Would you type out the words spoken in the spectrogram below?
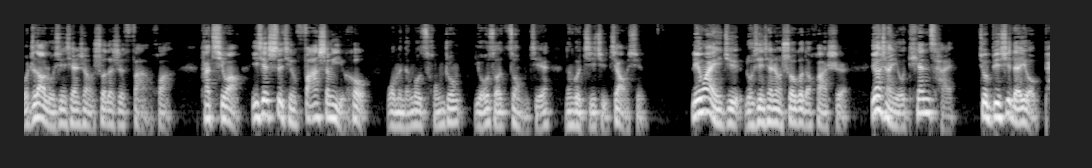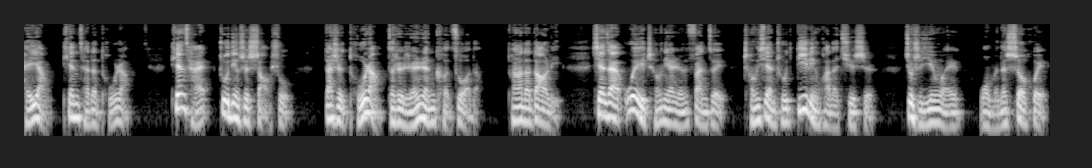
我知道鲁迅先生说的是反话，他期望一些事情发生以后，我们能够从中有所总结，能够汲取教训。另外一句鲁迅先生说过的话是：要想有天才，就必须得有培养天才的土壤。天才注定是少数，但是土壤则是人人可做的。同样的道理，现在未成年人犯罪呈现出低龄化的趋势，就是因为我们的社会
